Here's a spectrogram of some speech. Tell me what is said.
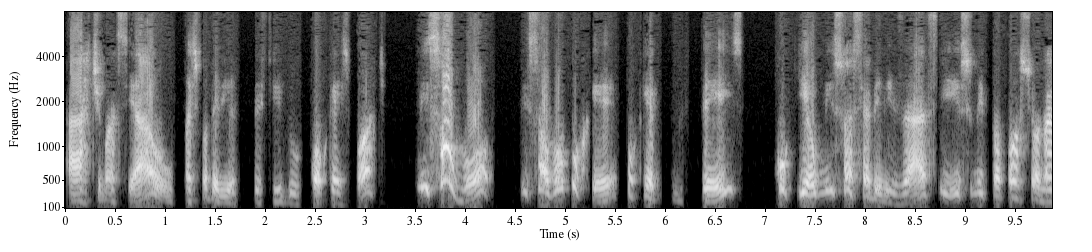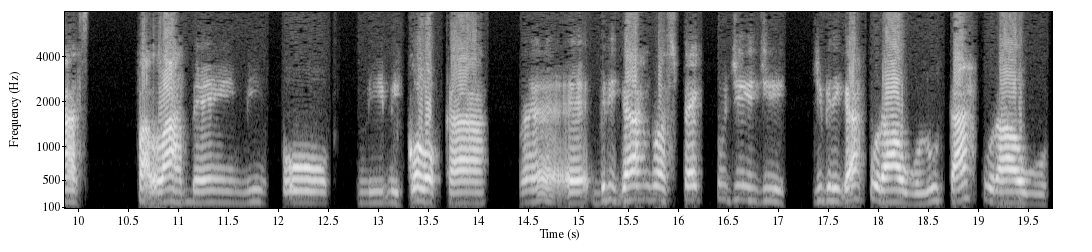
a arte marcial, mas poderia ter sido qualquer esporte, me salvou. Me salvou por quê? Porque fez com que eu me sociabilizasse e isso me proporcionasse falar bem, me impor, me, me colocar, né? É, brigar no aspecto de, de, de brigar por algo, lutar por algo,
